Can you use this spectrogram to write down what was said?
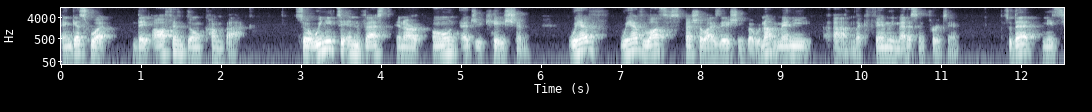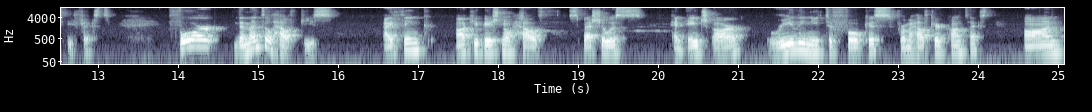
And guess what? They often don't come back. So we need to invest in our own education. We have we have lots of specializations, but we're not many um, like family medicine, for example. So that needs to be fixed. For the mental health piece, I think occupational health specialists and HR really need to focus from a healthcare context on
